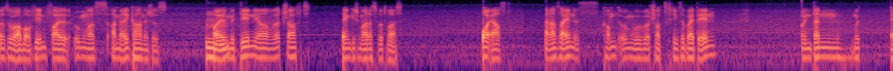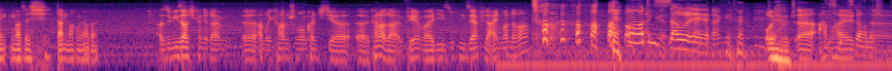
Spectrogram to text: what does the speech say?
oder so, aber auf jeden Fall irgendwas Amerikanisches. Mhm. Weil mit denen ihrer Wirtschaft, denke ich mal, das wird was. Vorerst. Kann ja sein, es kommt irgendwo Wirtschaftskrise bei denen. Und dann muss ich denken, was ich dann machen werde. Also wie gesagt, ich kann dir da im äh, amerikanischen Raum kann ich dir äh, Kanada empfehlen, weil die suchen sehr viele Einwanderer Oh, die Sau, ey. Danke, danke. und äh, haben halt äh,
